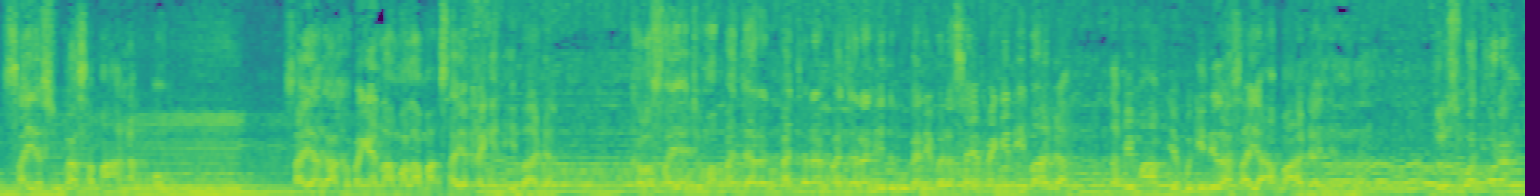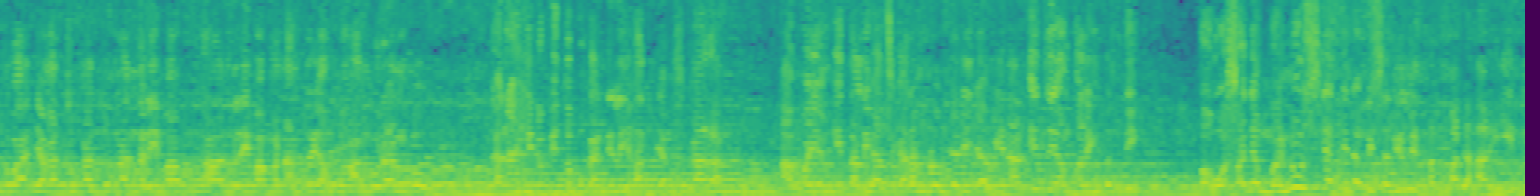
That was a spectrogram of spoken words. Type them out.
saya suka sama anak om. Saya nggak kepengen lama-lama saya pengen ibadah. Kalau saya cuma pacaran, pacaran, pacaran itu bukan ibadah. Saya pengen ibadah. Tapi maaf ya beginilah saya apa adanya. Terus buat orang tua jangan suka-suka nerima uh, nerima menantu yang pengangguran bu, karena hidup itu bukan dilihat yang sekarang. Apa yang kita lihat sekarang belum jadi jaminan. Itu yang paling penting. Bahwasanya manusia tidak bisa dilihat pada hari itu.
